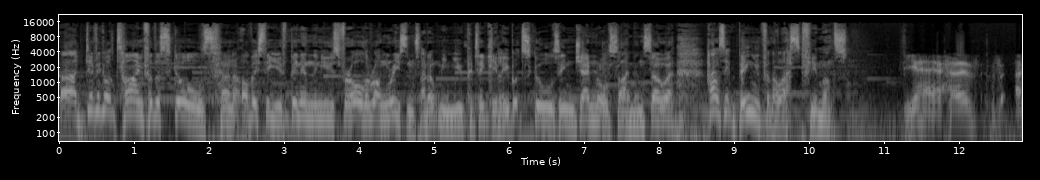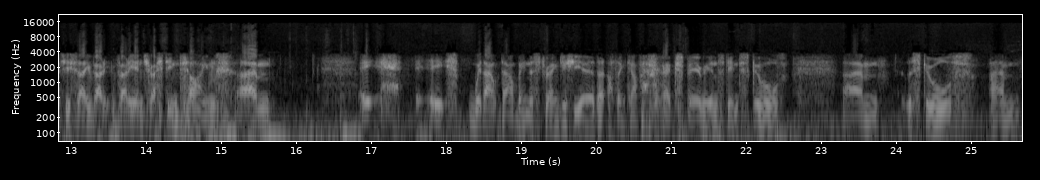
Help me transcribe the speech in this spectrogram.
A difficult time for the schools, and obviously you've been in the news for all the wrong reasons. I don't mean you particularly, but schools in general, Simon. So, uh, how's it been for the last few months? Yeah, uh, as you say, very very interesting times. Um, it, it's without doubt been the strangest year that I think I've ever experienced in schools. Um, the schools, um,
